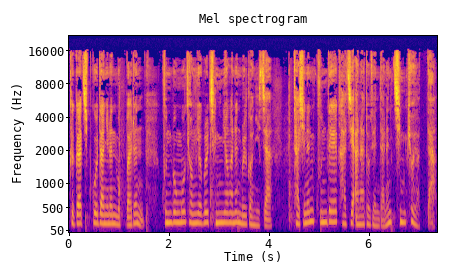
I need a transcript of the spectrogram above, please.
그가 짚고 다니는 목발은 군복무 경력을 증명하는 물건이자 다시는 군대에 가지 않아도 된다는 징표였다.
